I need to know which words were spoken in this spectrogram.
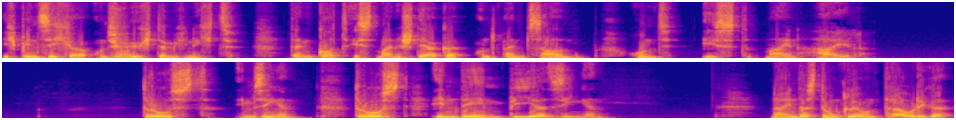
Ich bin sicher und fürchte mich nicht, denn Gott ist meine Stärke und mein Psalm und ist mein Heil. Trost im Singen, Trost, indem wir singen. Nein, das Dunkle und Traurige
